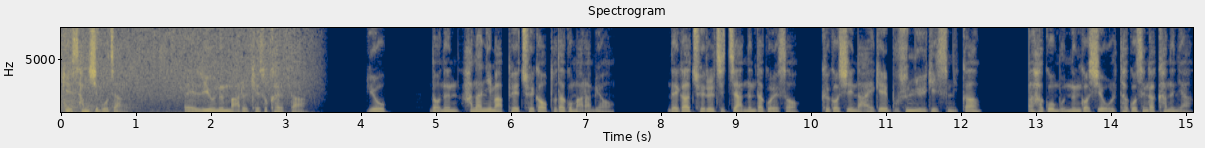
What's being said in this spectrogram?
욥기 35장 엘리우는 말을 계속하였다. 욥, 너는 하나님 앞에 죄가 없다고 말하며 내가 죄를 짓지 않는다고 해서 그것이 나에게 무슨 유익이 있습니까? 하고 묻는 것이 옳다고 생각하느냐?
